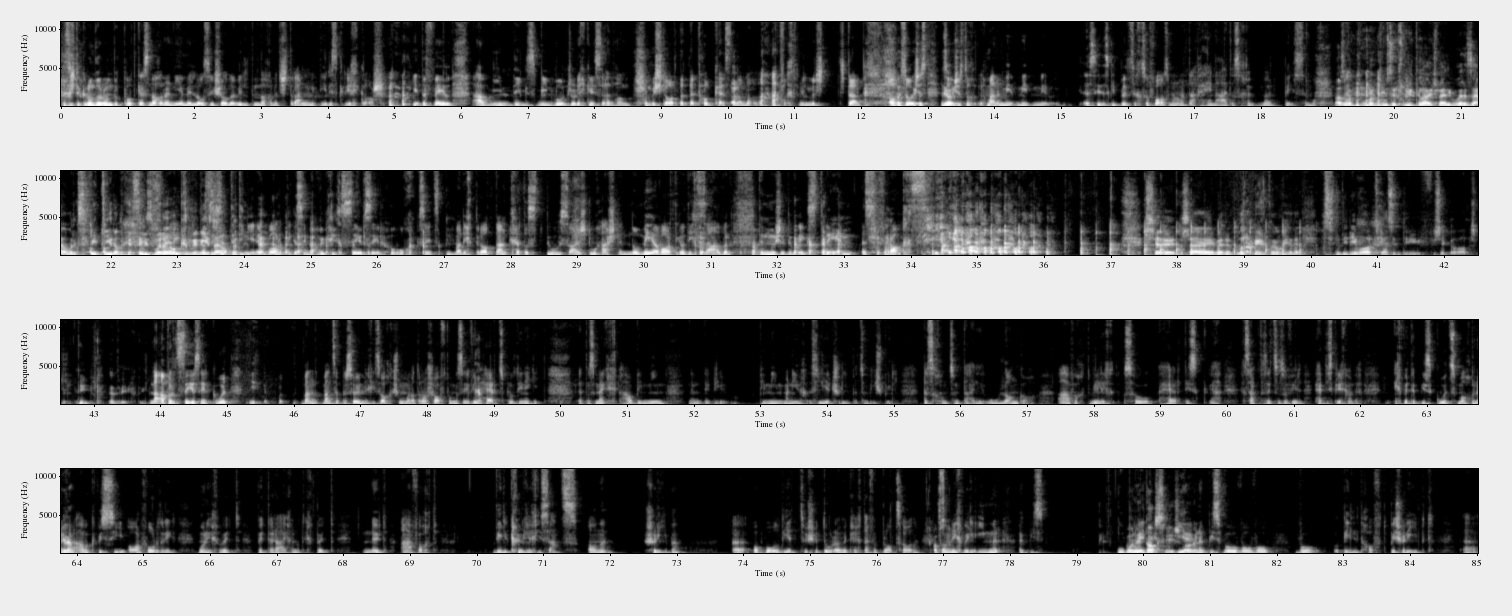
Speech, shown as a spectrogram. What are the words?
Das ist der Grund, warum der Podcast nachher nie mehr los ist, oder? Weil du dann nachher nicht streng mit dir ins Gericht gehst. Jeder Fehl, auch mein Dings, mein Wunsch, den ich geäußert habe, komm, wir starten den Podcast nochmal. Einfach, weil wir streng... Aber so ist es, so Ja. ist es doch, ich meine, wir, wir, wir, es, es gibt plötzlich so Phasen, wo man denkt, hey, nein, das könnte man besser machen. Also wenn, du- wenn du es jetzt Leute lässt, wäre ich hure sauber mit dir, aber jetzt sind wir hure locker bei mir selber. deine Erwartungen sind wirklich sehr, sehr hoch gesetzt. Und wenn ich daran denke, dass du sagst, du hast dann noch mehr Erwartungen an dich selber, dann musst du extrem ein Frank sein. Schön, schön, wenn du echt probieren. Was sind denn deine Erwartungen? Ja, sind tief, ist egal, ist nicht, nicht wichtig. Nein, aber sehr, sehr gut. Ich, wenn, wenn es eine persönliche Sache ist, wo man daran schafft, wo man sehr viel Ja. Herzblut hineingibt, äh, das merke ich auch bei meinem, ähm, die, bei meinem, wenn ich ein Lied schreibe zum Beispiel, das kann zum Teil auch lang gehen. Einfach, weil ich so hart ich sage das jetzt so viel, hart ins Gericht. Ich, ich will etwas Gutes machen, ich Genau. habe auch eine gewisse Anforderung, die ich will erreichen will. Und ich will nicht einfach willkürliche Sätze anschreiben, äh, obwohl die zwischendurch wirklich Platz haben. Absolut. Sondern ich will immer etwas Wo nicht da oder? irgendetwas, wo, wo, wo, wo bildhaft beschreibt, äh,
